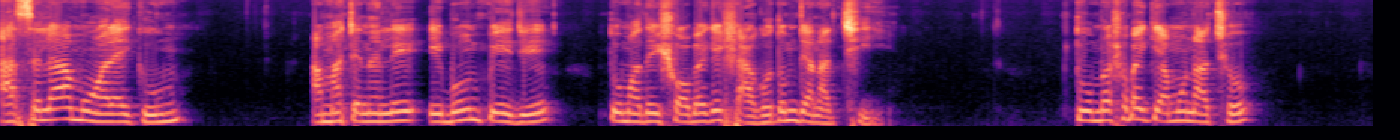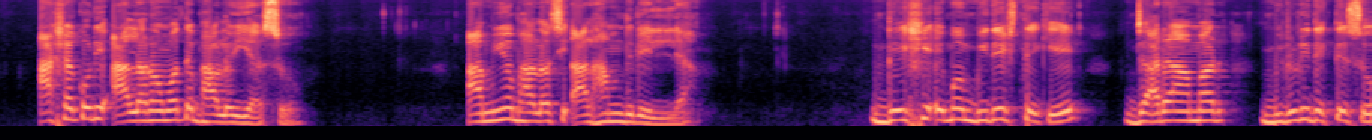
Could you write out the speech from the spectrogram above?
আসসালামু আলাইকুম। আমার চ্যানেলে এবং পেজে তোমাদের সবাইকে স্বাগতম জানাচ্ছি। তোমরা সবাই কেমন আছো? আশা করি আল্লাহর রহমতে ভালোই আছো। আমিও ভালো আছি, আলহামদুলিল্লাহ। দেশে এবং বিদেশ থেকে যারা আমার ভিডিওটি দেখতেছো,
